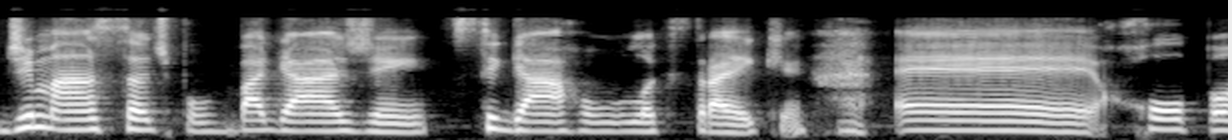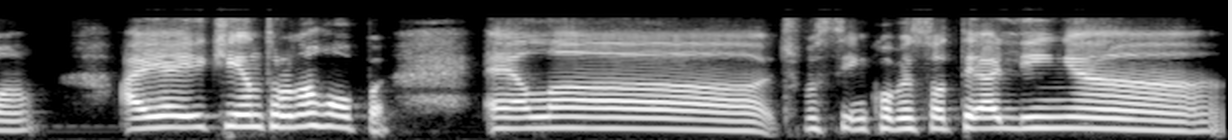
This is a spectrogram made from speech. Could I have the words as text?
De massa, tipo bagagem, cigarro, Luck Strike, é, roupa, Aí aí que entrou na roupa. Ela, tipo assim, começou a ter a linha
